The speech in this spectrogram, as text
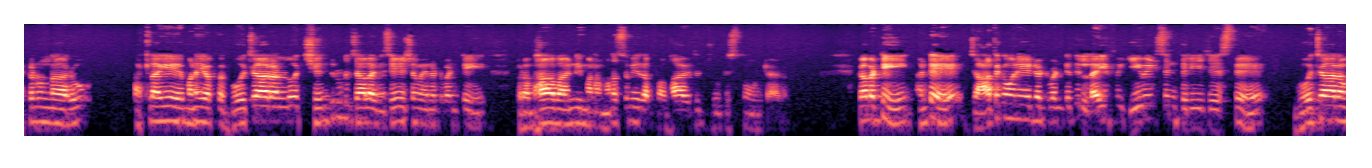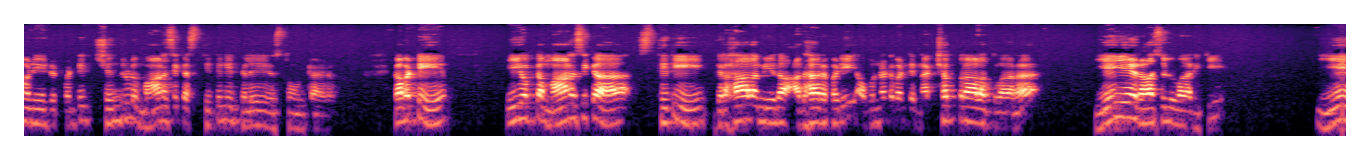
ఎక్కడున్నారు? అట్లాగే మన యొక్క గోచారంలో చంద్రుడు చాలా విశేషమైనటువంటి ప్రభావాన్ని మన మనసు మీద ప్రభావితం చూపిస్తూ ఉంటాడు. కాబట్టి అంటే జాతకం అనేటటువంటిది లైఫ్ ఈవెంట్స్ని తెలియజేస్తే గోచారం అనేటటువంటి చంద్రుడు మానసిక స్థితిని తెలియజేస్తూ ఉంటాడు. కాబట్టి ఈ యొక్క మానసిక స్థితి గ్రహాల మీద ఆధారపడి ఉన్నటువంటి నక్షత్రాల ద్వారా ఏ ఏ రాశుల వారికి ఏ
